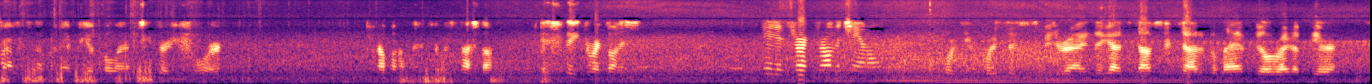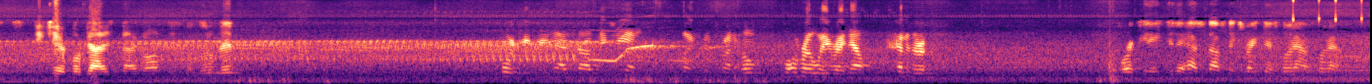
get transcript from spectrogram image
premise of that vehicle at 234. Up on the service, not stop. It's stay direct on us. It is director on the channel. 1446 speed ride. They got a stop six out of the landfill right up here. Be careful, guys. Back off just a little bit. 1439 stop six. We have front of Wall Railway right now. Head of the road. 14 8, do they have stop six right there? Slow down, slow down.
